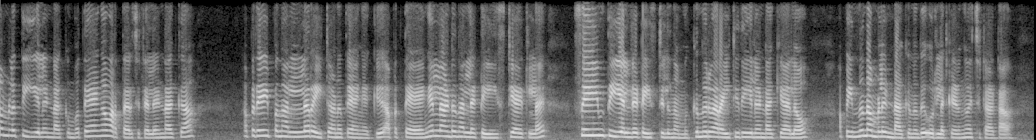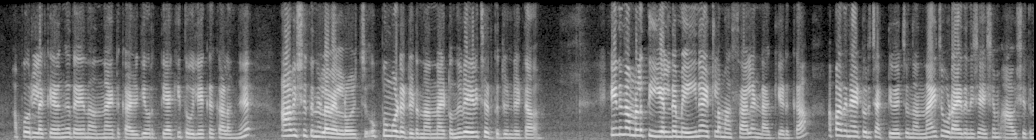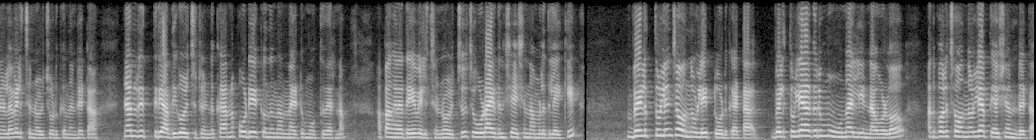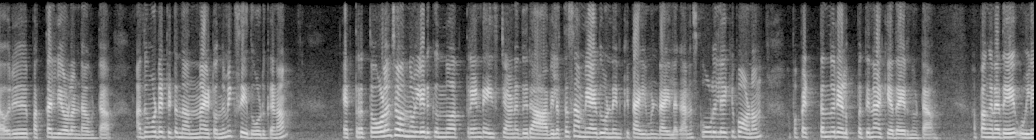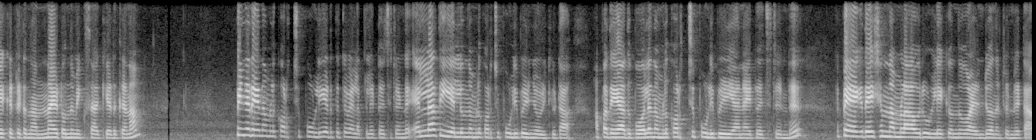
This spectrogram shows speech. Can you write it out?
നമ്മൾ തീയൽ ഉണ്ടാക്കുമ്പോൾ തേങ്ങ വറുത്തരച്ചിട്ടല്ലേ ഉണ്ടാക്കുക? അപ്പോൾ ദേ ഇപ്പം നല്ല റേറ്റാണ് തേങ്ങയ്ക്ക് അപ്പം തേങ്ങ അല്ലാണ്ട് നല്ല ടേസ്റ്റി ആയിട്ടുള്ള സെയിം തീയലിന്റെ ടേസ്റ്റിൽ നമുക്കിന്നൊരു വെറൈറ്റി തീയൽ ഉണ്ടാക്കിയാലോ അപ്പോൾ ഇന്ന് നമ്മൾ ഉണ്ടാക്കുന്നത് ഉരുളക്കിഴങ്ങ് വെച്ചിട്ടാട്ടോ. അപ്പോൾ ഉരുളക്കിഴങ്ങ് ഇതേ നന്നായിട്ട് കഴുകി വൃത്തിയാക്കി തൊലിയൊക്കെ കളഞ്ഞ് ആവശ്യത്തിനുള്ള വെള്ളം ഒഴിച്ച് ഉപ്പും കൂടെ ഇട്ടിട്ട് നന്നായിട്ടൊന്ന് വേവിച്ചെടുത്തിട്ടുണ്ട് കേട്ടോ. ഇനി നമ്മൾ തീയലിന്റെ മെയിൻ ആയിട്ടുള്ള മസാല ഉണ്ടാക്കിയെടുക്കുക അപ്പോൾ അതിനായിട്ട് ഒരു ചട്ടി വെച്ച്. നന്നായി ചൂടായതിന് ശേഷം ആവശ്യത്തിനുള്ള വെളിച്ചെണ്ണ ഒഴിച്ചു കൊടുക്കുന്നുണ്ട് കേട്ടോ. ഞാനൊരു ഇത്തിരി അധികം ഒഴിച്ചിട്ടുണ്ട്. കാരണം പൊടിയൊക്കെ ഒന്ന് നന്നായിട്ട് മൂത്ത് വരണം. അപ്പോൾ അങ്ങനെ അതേ വെളിച്ചെണ്ണ ഒഴിച്ചു. ചൂടായതിന് ശേഷം നമ്മളിതിലേക്ക് വെളുത്തുള്ളിയും ചുവന്നുള്ളി ഇട്ട് കൊടുക്കുക വെളുത്തുള്ളി ആകെ ഒരു മൂന്നല്ലി ഉണ്ടാവുള്ളൂ. അതുപോലെ ചുവന്നുള്ളി അത്യാവശ്യം ഉണ്ട് കേട്ടോ. ഒരു പത്തല്ലിയോളം ഉണ്ടാവും കേട്ടോ. അതും കൂടെ ഇട്ടിട്ട് നന്നായിട്ടൊന്ന് മിക്സ് ചെയ്ത് കൊടുക്കണം. എത്രത്തോളം ചുവന്നുള്ളി എടുക്കുന്നു അത്രയും ആണ്. ഇത് രാവിലത്തെ സമയമായതുകൊണ്ട് എനിക്ക് ടൈം ഉണ്ടായില്ല. കാരണം സ്കൂളിലേക്ക് പോകണം അപ്പോൾ പെട്ടെന്നൊരു എളുപ്പത്തിനാക്കിയതായിരുന്നു കേട്ടോ അപ്പം അങ്ങനെ അതേ ഉള്ളിയൊക്കെ ഇട്ടിട്ട് നന്നായിട്ടൊന്ന് മിക്സ് ആക്കി എടുക്കണം. പിന്നെ അതേ നമ്മൾ കുറച്ച് പുളി എടുത്തിട്ട് വെള്ളത്തിലിട്ട് വെച്ചിട്ടുണ്ട്. എല്ലാ തീയലിലും നമ്മൾ കുറച്ച് പുളി പിഴിഞ്ഞൊഴിക്കും കേട്ടോ അപ്പോൾ അതേ അതുപോലെ നമ്മൾ കുറച്ച് പുളി പിഴിയാനായിട്ട് വെച്ചിട്ടുണ്ട്. ഇപ്പം ഏകദേശം നമ്മൾ ആ ഒരു ഉള്ളിയൊക്കെ ഒന്ന് വഴണ്ടു വന്നിട്ടുണ്ട് കേട്ടോ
